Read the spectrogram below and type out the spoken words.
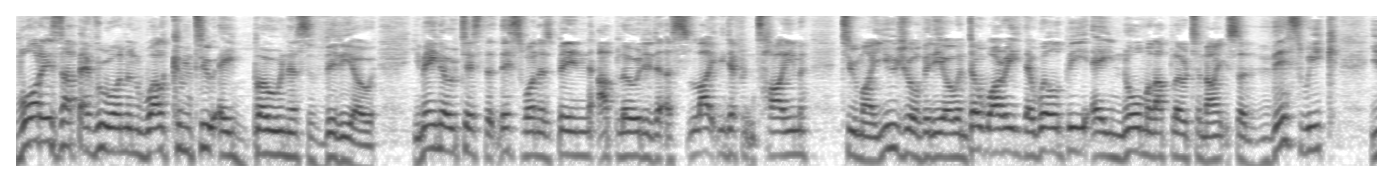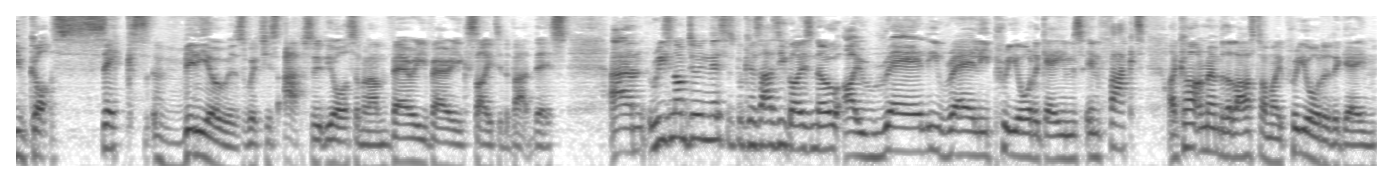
What is up everyone and welcome to a bonus video. You may notice that this one has been uploaded at a slightly different time to my usual video and don't worry there will be a normal upload tonight so this week you've got six videos which is absolutely awesome and I'm very very excited about this. Um, reason I'm doing this is because as you guys know I rarely rarely pre-order games. In fact I can't remember the last time I pre-ordered a game.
